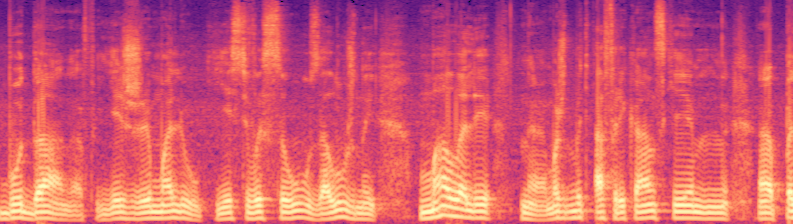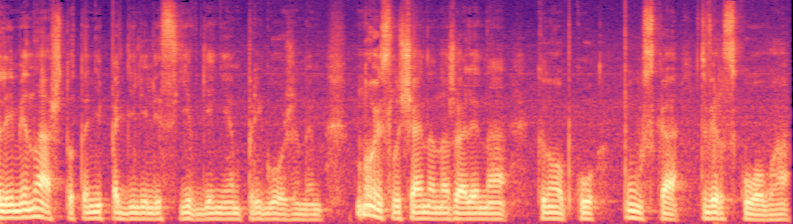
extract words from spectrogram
Буданов, есть же Малюк, есть ВСУ, Залужный. Мало ли, э, может быть, африканские э, племена что-то не поделили с Евгением Пригожиным. Ну и случайно нажали на кнопку пуска Тверского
